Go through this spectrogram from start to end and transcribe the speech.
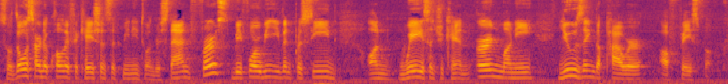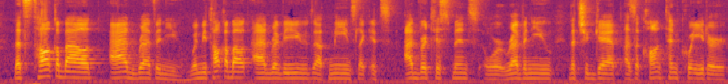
So those are the qualifications that we need to understand first before we even proceed on ways that you can earn money using the power of Facebook. Let's talk about ad revenue. When we talk about ad revenue, that means like it's advertisements or revenue that you get as a content creator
